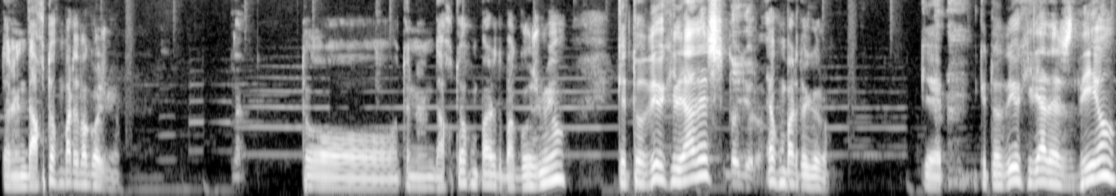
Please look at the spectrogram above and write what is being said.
Το 98 έχουν πάρει το παγκόσμιο. Ναι. Το, το 98 έχουν πάρει το παγκόσμιο και το 2000 Το Euro. έχουν πάρει το Euro. Και, και το 2002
